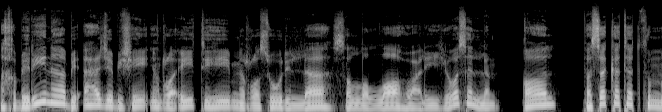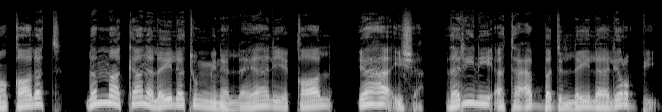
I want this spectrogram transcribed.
أخبرينا بأعجب شيء رأيته من رسول الله صلى الله عليه وسلم. قال: فسكتت ثم قالت: لما كان ليلة من الليالي قال: يا عائشة ذريني أتعبد الليلة لربي.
